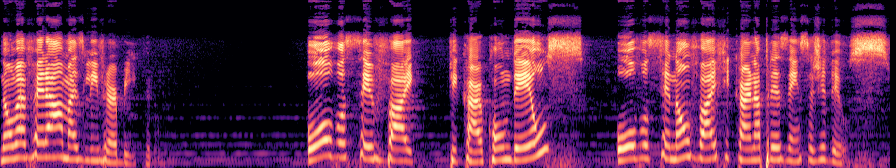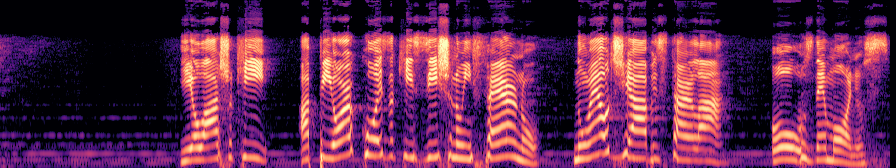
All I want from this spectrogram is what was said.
não haverá mais livre-arbítrio. Ou você vai ficar com Deus, ou você não vai ficar na presença de Deus. E eu acho que a pior coisa que existe no inferno não é o diabo estar lá, ou os demônios,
